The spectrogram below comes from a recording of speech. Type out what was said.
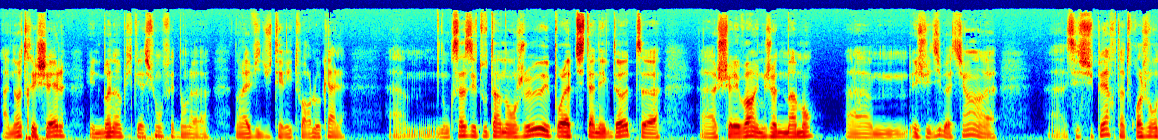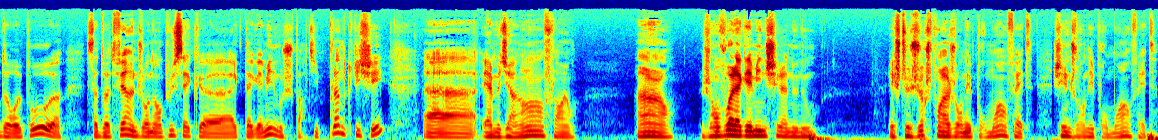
à notre échelle et une bonne implication en fait dans la, vie du territoire local. Euh, donc ça c'est tout un enjeu. Et pour la petite anecdote, je suis allé voir une jeune maman et je lui ai dit bah tiens c'est super, t'as trois jours de repos, euh, ça doit te faire une journée en plus avec, euh, avec ta gamine. Moi, je suis parti plein de clichés. et elle me dit ah non, non, Florian, ah, non, non, j'envoie la gamine chez la nounou. Et je te jure, je prends la journée pour moi, en fait. J'ai une journée pour moi, en fait.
